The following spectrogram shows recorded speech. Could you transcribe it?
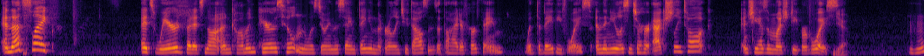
and that's like it's weird, but it's not uncommon. Paris Hilton was doing the same thing in the early 2000s at the height of her fame with the baby voice. And then you listen to her actually talk, and she has a much deeper voice. Yeah. Mm-hmm.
